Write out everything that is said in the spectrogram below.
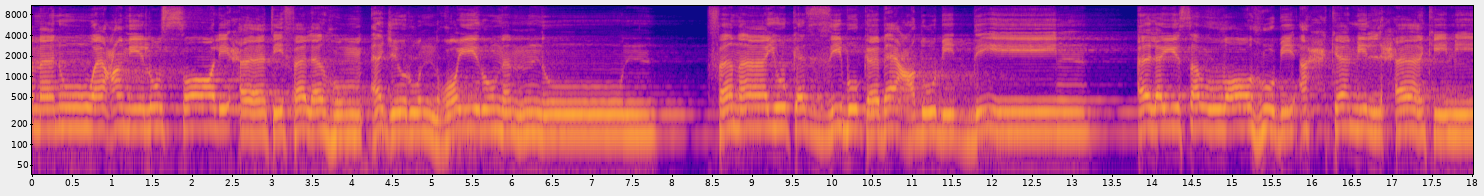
آمنوا وعملوا الصالحات فلهم أجر غير ممنون. فما يكذبك بعد بالدين. أليس الله بأحكم الحاكمين؟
